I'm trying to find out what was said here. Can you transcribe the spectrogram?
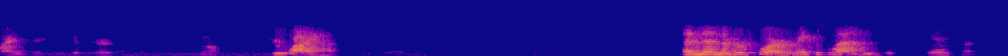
time, or you're going to get there eventually. You know, your why has to. And then number four, make a plan. This is very important.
